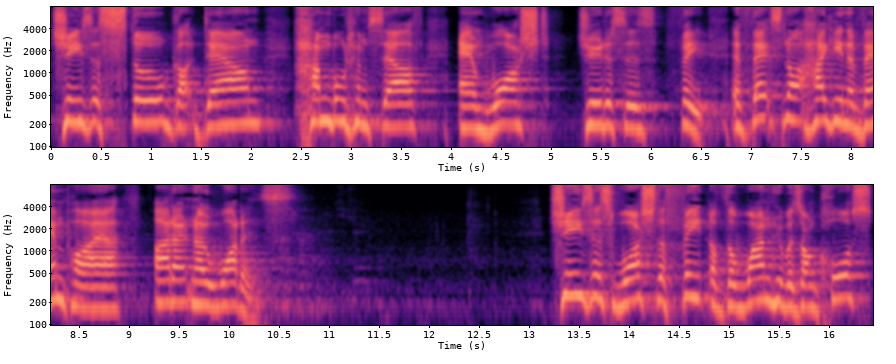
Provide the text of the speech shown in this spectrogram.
Jesus still got down, humbled himself, and washed Judas's feet. If that's not hugging a vampire, I don't know what is. Jesus washed the feet of the one who was on course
